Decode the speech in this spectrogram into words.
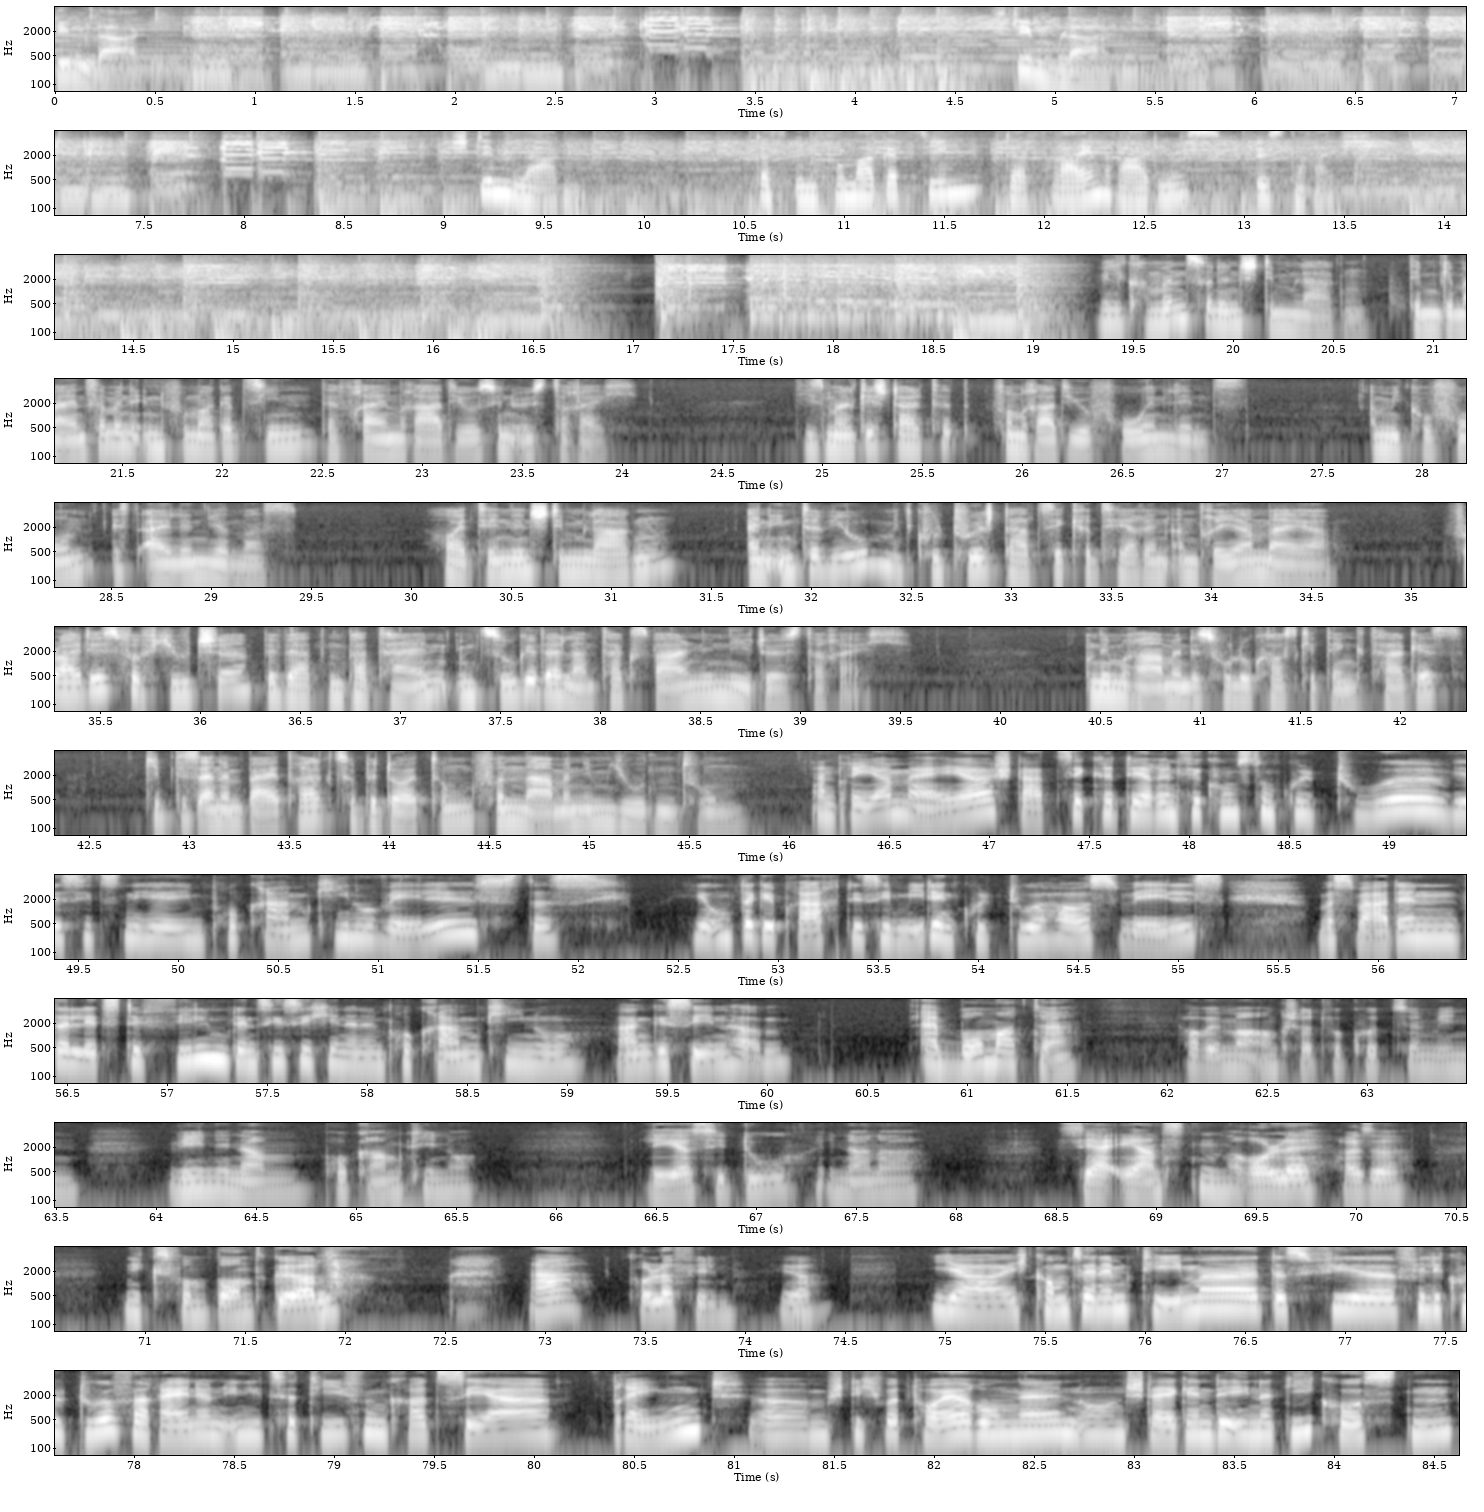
Stimmlagen. Stimmlagen. Stimmlagen. Das Infomagazin der Freien Radios Österreich. Willkommen zu den Stimmlagen, dem gemeinsamen Infomagazin der Freien Radios in Österreich. Diesmal gestaltet von Radio Froh in Linz. Am Mikrofon ist Eileen Yilmaz. Heute in den Stimmlagen ein Interview mit Kulturstaatssekretärin Andrea Mayer. Fridays for Future bewerten Parteien im Zuge der Landtagswahlen in Niederösterreich. Und im Rahmen des Holocaust-Gedenktages gibt es einen Beitrag zur Bedeutung von Namen im Judentum. Andrea Mayer, Staatssekretärin für Kunst und Kultur. Wir sitzen hier im Programm Kino Wels, das hier untergebracht ist im Medienkulturhaus Wels. Was war denn der letzte Film, den Sie sich in einem Programmkino angesehen haben? Ein Bon Matin habe ich mir angeschaut vor kurzem in Wien in einem Programmkino. Lea Sidou in einer sehr ernsten Rolle, also nichts vom Bond Girl. ah, toller Film, ja. Ja, ich komme zu einem Thema, das für viele Kulturvereine und Initiativen gerade sehr drängt. Ähm, Stichwort Teuerungen und steigende Energiekosten.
